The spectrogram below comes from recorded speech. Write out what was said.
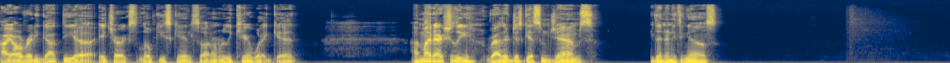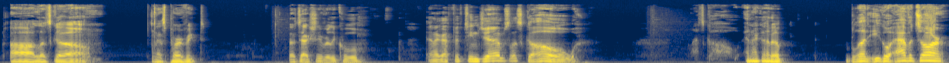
I already got the uh, HRX Loki skin, so I don't really care what I get. I might actually rather just get some gems than anything else. Oh, let's go. That's perfect. That's actually really cool. And I got 15 gems. Let's go. Let's go. And I got a Blood Eagle avatar.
